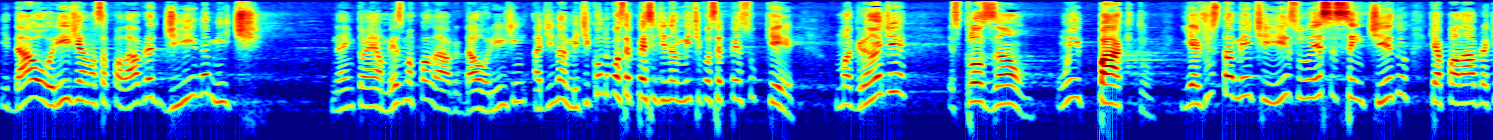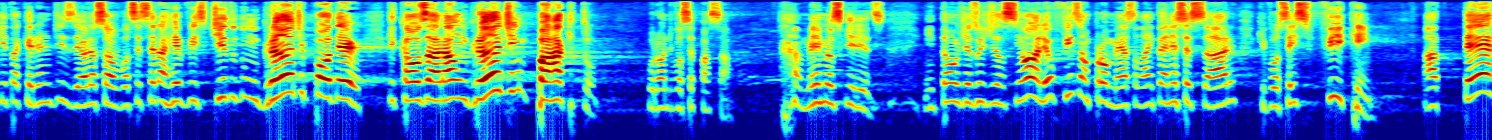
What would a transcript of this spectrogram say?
e dá origem à nossa palavra dinamite. Né? Então é a mesma palavra, dá origem a dinamite. E quando você pensa em dinamite, você pensa o quê? Uma grande explosão, um impacto. E é justamente isso, esse sentido que a palavra aqui está querendo dizer. Olha só, você será revestido de um grande poder que causará um grande impacto por onde você passar. Amém, meus queridos? Então Jesus diz assim: Olha, eu fiz uma promessa lá, então é necessário que vocês fiquem até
